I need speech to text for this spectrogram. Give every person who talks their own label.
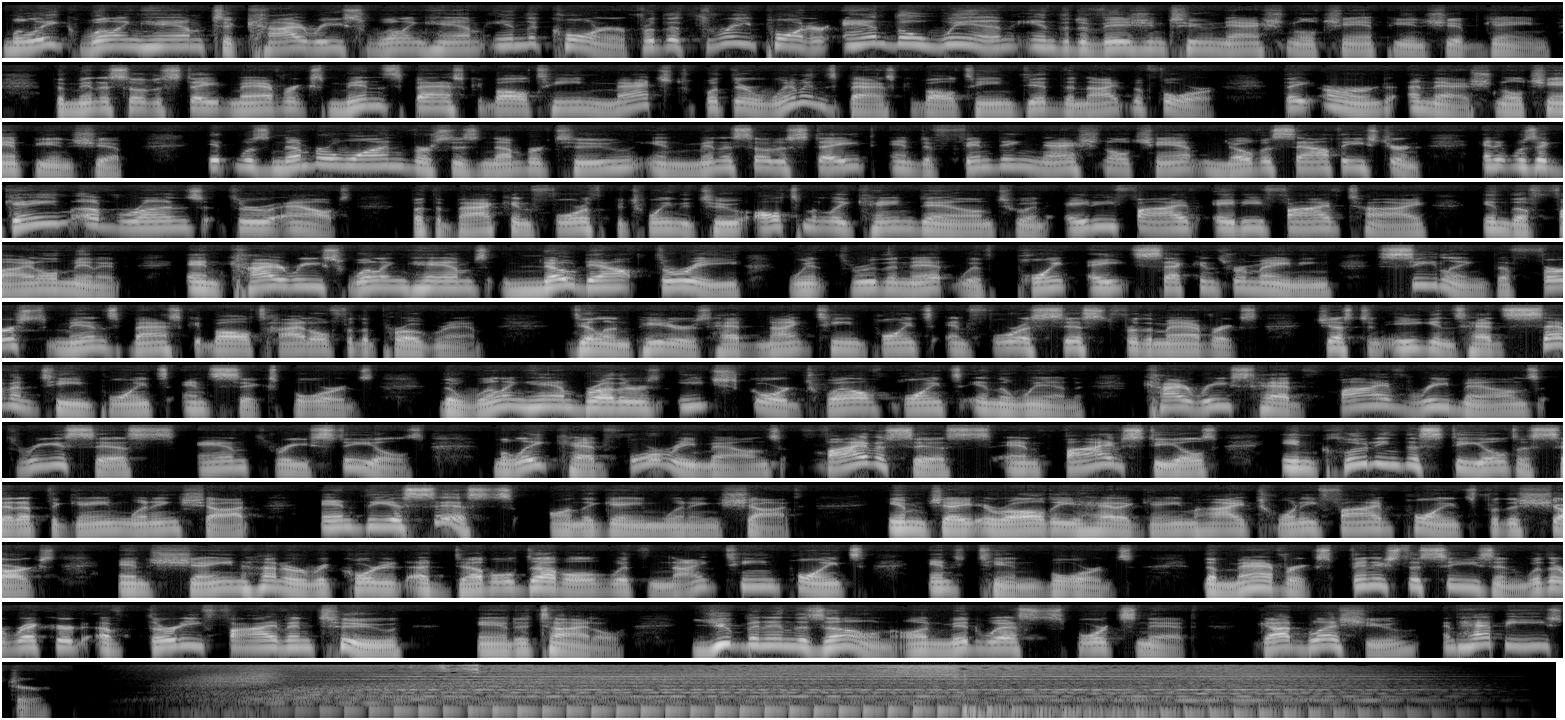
Speaker 1: Malik Willingham to Kyreese Willingham in the corner for the three pointer and the win in the Division II National Championship game. The Minnesota State Mavericks men's basketball team matched what their women's basketball team did the night before. They earned a national championship. It was number one versus number two in Minnesota State and defending national champ Nova Southeastern. And it was a game of runs throughout but the back and forth between the two ultimately came down to an 85 85 tie in the final minute. And Kyreese Willingham's no doubt three went through the net with 0.8 seconds remaining, sealing the first men's basketball title for the program. Dylan Peters had 19 points and four assists for the Mavericks. Justin Egan's had 17 points and six boards. The Willingham brothers each scored 12 points in the win. Kyreese had five rebounds, three assists, and three steals. Malik had four rebounds, five assists, and five steals, including the steal to set up the game winning shot and the assists on the game winning shot. MJ Iraldi had a game high 25 points for the Sharks, and Shane Hunter recorded a double double with 19 points and 10 boards. The Mavericks finished the season with a record of 35 and 2 and a title. You've been in the zone on Midwest Sportsnet. God bless you and happy Easter.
